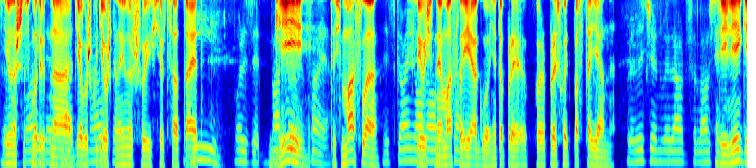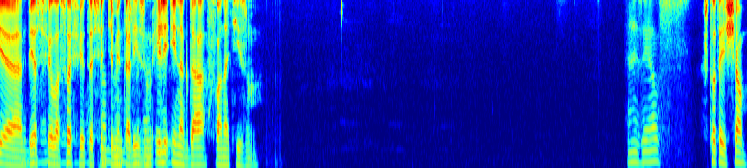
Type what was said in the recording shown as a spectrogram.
Юноша смотрит на девушку, девушка на юношу, их сердца тает. Ги, то есть масло, сливочное масло и огонь. Это происходит постоянно. Религия без философии — это сентиментализм или иногда фанатизм. Что-то еще?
